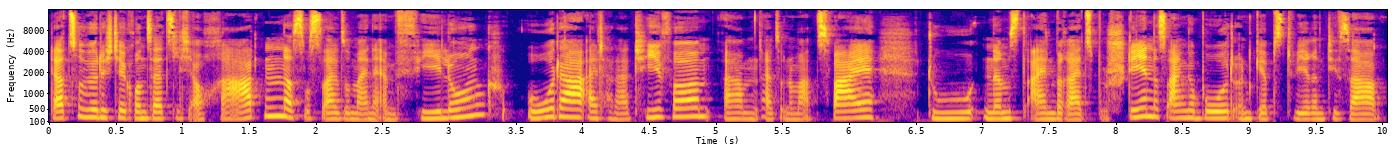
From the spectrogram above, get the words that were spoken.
Dazu würde ich dir grundsätzlich auch raten, das ist also meine Empfehlung. Oder Alternative, ähm, also Nummer zwei, du nimmst ein bereits bestehendes Angebot und gibst während dieser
